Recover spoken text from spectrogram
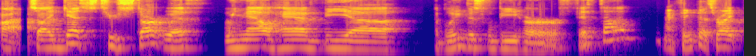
All right, so I guess to start with, we now have the, uh, I believe this will be her fifth time, I think that's right.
